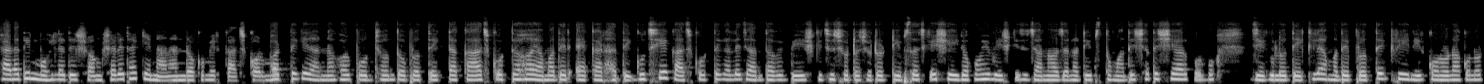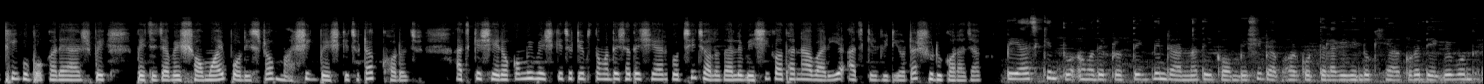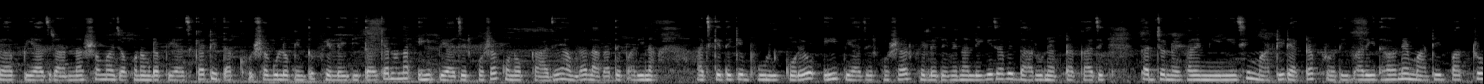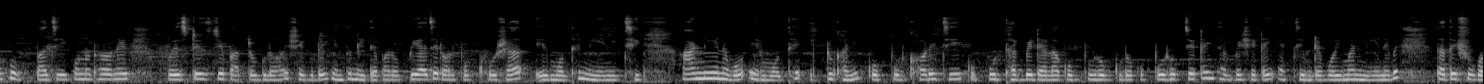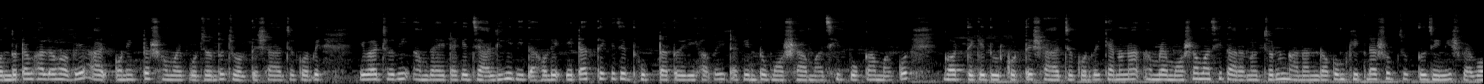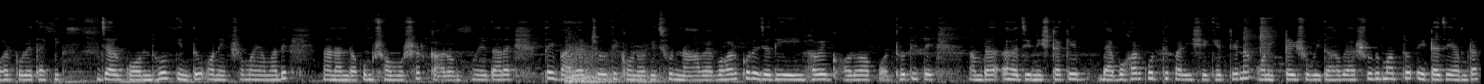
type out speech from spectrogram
সারাদিন মহিলাদের সংসারে থাকে নানান রকমের কাজকর্ম। ঘর থেকে রান্নাঘর পর্যন্ত প্রত্যেকটা কাজ করতে হয় আমাদের একার হাতে। গুছিয়ে কাজ করতে গেলে জানতে হবে বেশ কিছু ছোট ছোট টিপস আজকে। সেই রকমই বেশ কিছু জানা অজানা টিপস তোমাদের সাথে শেয়ার করব যেগুলো দেখলে আমাদের প্রত্যেক গৃহিণীর কোনো না কোনো ঠিক উপকারে আসবে। বেঁচে যাবে সময় পরিশ্রম মাসিক বেশ কিছুটা খরচ। আজকে সেরকমই বেশ কিছু টিপস তোমাদের সাথে শেয়ার করছি। চলো তাহলে বেশি কথা না বাড়িয়ে আজকের ভিডিওটা শুরু করা যাক। পেঁয়াজ কিন্তু আমাদের প্রত্যেক দিন রান্নাতেই কম বেশি ব্যবহার করতে লাগে কিন্তু খেয়াল করে দেখবে বন্ধুরা পেঁয়াজ রান্নার সময় যখন আমরা পেঁয়াজ কাটি, তার খোসাগুলো কিন্তু ফেলেই দিতে হয়। কেননা এই পেঁয়াজের খোসা কোনো কাজে আমরা লাগাতে পারি না। আজকে থেকে ভুল করেও এই পেঁয়াজের খোসা আর ফেলে দেবে না। লেগে যাবে দারুণ একটা কাজে। তার জন্য এখানে নিয়ে নিয়েছি মাটির একটা প্রদীপ। আর এই ধরনের মাটির পাত্র হোক বা যে কোনো ধরনের ওয়েস্টেজ যে পাত্রগুলো হয়, সেগুলোই কিন্তু নিতে পারো। পেঁয়াজের অল্প খোসা এর মধ্যে নিয়ে নিচ্ছি। আর নিয়ে নেব এর মধ্যে একটুখানি কর্পূর ঘরে যে কর্পূর থাকবে, ডালা কর্পূর হোক, গুঁড়ো কর্পূর হোক, যেটাই থাকবে, সেটাই এক চিমটে পরিমাণ নিয়ে নেবে। তাতে সুগন্ধটা ভালো হবে আর অনেকটা সময় পর্যন্ত চলতে সাহায্য করবে। এবার যদি আমরা এটাকে জ্বালিয়ে দিই, তাহলে এটার থেকে যে ধূপটা তৈরি হবে, এটা কিন্তু মশা, মাছি পোকামাকড় ঘর থেকে দূর করতে সাহায্য করবে। কেননা আমরা মশা, মাছি তাড়ানোর জন্য নানান রকম কীটনাশকযুক্ত জিনিস ব্যবহার করে থাকি, যার গন্ধ কিন্তু অনেক সময় আমাদের নানান রকম সমস্যার কারণ হয়ে দাঁড়ায়। তাই বাজার চলতি কোনো কিছু না ব্যবহার করে যদি এইভাবে ঘরোয়া পদ্ধতিতে আমরা জিনিসটাকে ব্যবহার করতে পারি, সেক্ষেত্রে না অনেকটাই সুবিধা হবে। আর শুধুমাত্র এটা যে আমরা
